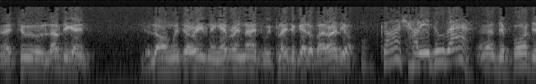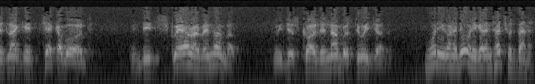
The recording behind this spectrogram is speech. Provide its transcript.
I, too, love the game. The long winter evening, every night, we play together by radio. Gosh, how do you do that? Uh, the board is like a checkerboard. And each square have a number. We just call the numbers to each other. What are you going to do when you get in touch with Bennett?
